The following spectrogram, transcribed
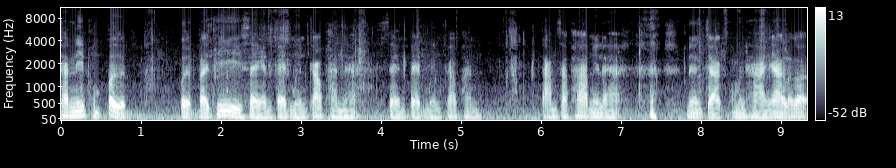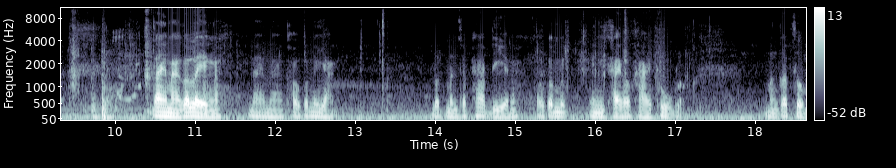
คันนี้ผมเปิดเปิดไปที่แสนแปดหมื่นเก้าพันนะฮะแสนแปดหมื่นเก้าพันตามสภาพนี่แหละฮะ เนื่องจากมันหายากแล้วก็ได้มาก็แรงเนะได้มาเขาก็ไม่อยากรถมันสภาพดีนะเขาก็ไม่ไม่มีใครเขาขายถูกหรอก มันก็สม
